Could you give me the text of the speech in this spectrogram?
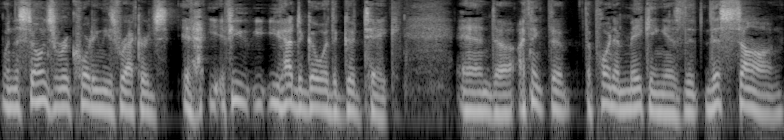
when the Stones were recording these records, it, if you you had to go with a good take, and uh, I think the the point I'm making is that this song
